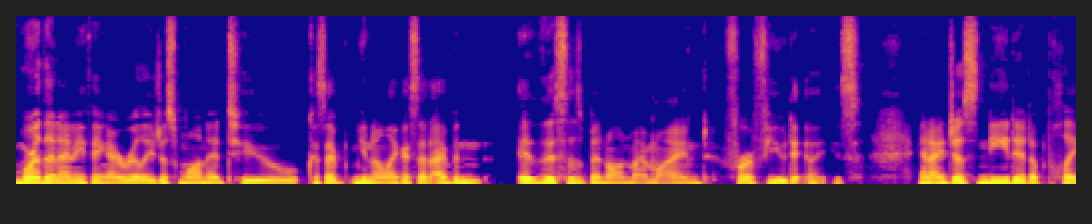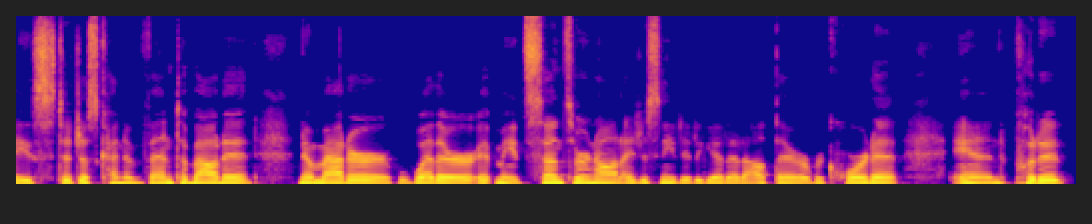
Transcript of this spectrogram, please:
more than anything I really just wanted to cuz I you know like I said I've been it, this has been on my mind for a few days and i just needed a place to just kind of vent about it no matter whether it made sense or not i just needed to get it out there record it and put it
